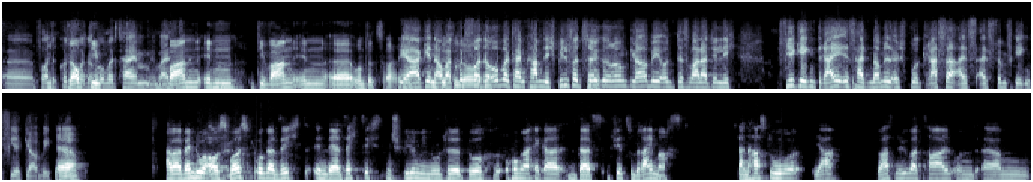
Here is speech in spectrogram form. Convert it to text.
Äh, vor, ich kurz glaub, vor der die Overtime. Waren in, die waren in äh, Unterzahl. Ja, genau, aber kurz vor der Overtime kam die Spielverzögerung, ja. glaube ich, und das war natürlich 4 gegen 3 ist halt nochmal eine Spur krasser als, als 5 gegen 4, glaube ich. Ja. Aber wenn du aus Wolfsburger Sicht in der 60. Spielminute durch Hungerecker das 4 zu 3 machst, dann hast du, ja, du hast eine Überzahl und ähm,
